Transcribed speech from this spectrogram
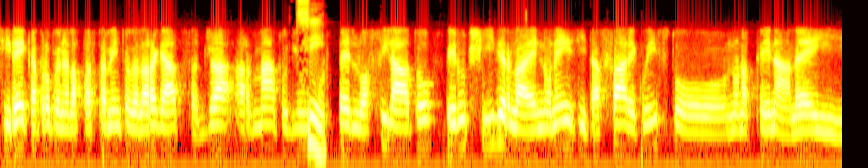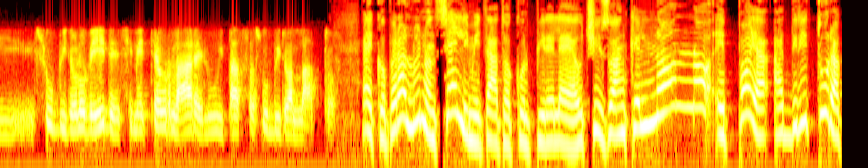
si reca proprio nell'appartamento della ragazza già armato di un Sì. coltello affilato per ucciderla e non esita a fare questo non appena lei subito lo vede, si mette a urlare e lui passa subito all'atto. Ecco, però lui non si è limitato a colpire lei, ha ucciso anche il nonno e poi ha- addirittura ha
